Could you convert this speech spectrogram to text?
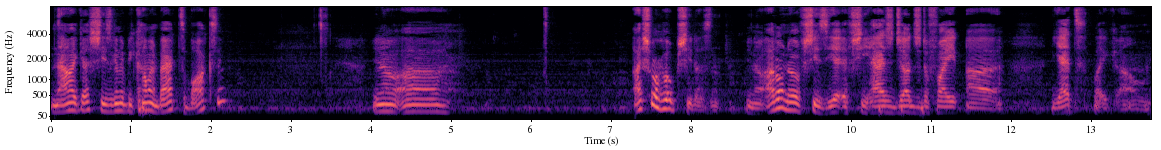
now I guess she's gonna be coming back to boxing. You know, uh, I sure hope she doesn't. You know, I don't know if she's yet if she has judged a fight uh, yet. Like, um,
